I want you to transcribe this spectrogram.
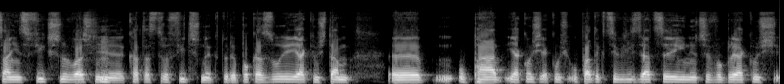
science fiction właśnie Hmm. katastroficzne, które pokazuje jakąś tam e, upad, jakąś, jakąś upadek cywilizacyjny, czy w ogóle jakąś, e,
